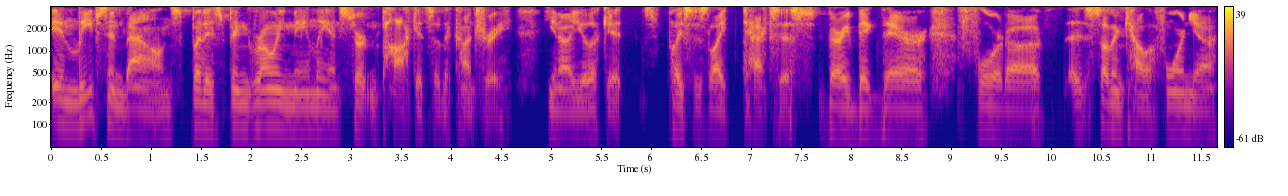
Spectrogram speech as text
in leaps and bounds, but it's been growing mainly in certain pockets of the country. You know, you look at places like Texas, very big there, Florida, uh, Southern California.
